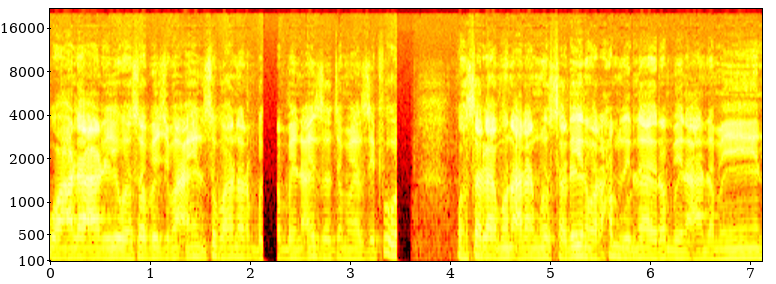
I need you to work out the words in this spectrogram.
وعلى آله وصحبه أجمعين. سبحان ربك رب العزة عما يصفون وسلام على المرسلين والحمد لله رب العالمين.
